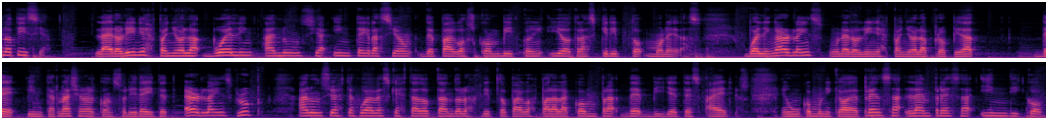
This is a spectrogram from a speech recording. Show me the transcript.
noticia. La aerolínea española Vueling anuncia integración de pagos con Bitcoin y otras criptomonedas. Vueling Airlines, una aerolínea española propiedad de International Consolidated Airlines Group anunció este jueves que está adoptando los criptopagos para la compra de billetes aéreos. En un comunicado de prensa, la empresa indicó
